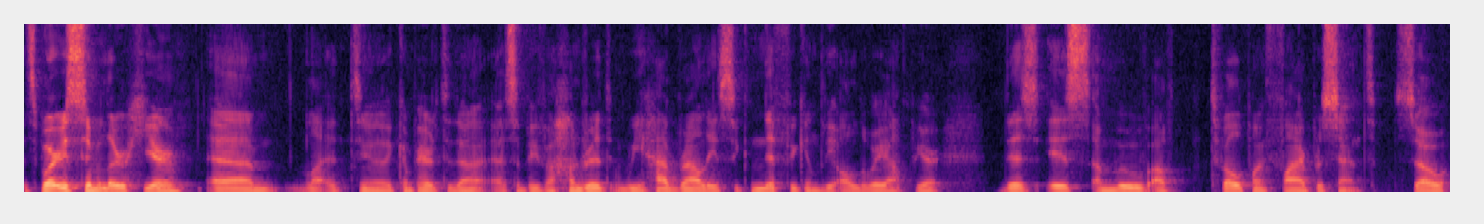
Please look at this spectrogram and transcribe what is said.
It's very similar here um, compared to the S&P 500. We have rallied significantly all the way up here. This is a move of 12.5%. So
